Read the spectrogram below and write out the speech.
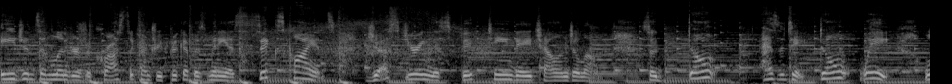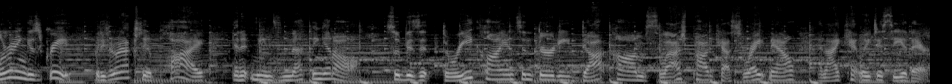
agents and lenders across the country pick up as many as six clients just during this 15 day challenge alone. So don't hesitate. Don't wait. Learning is great, but if you don't actually apply, then it means nothing at all. So visit 3clientsin30.com slash podcast right now, and I can't wait to see you there.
